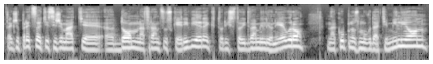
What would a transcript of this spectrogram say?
Takže predstavte si, že máte e, dom na francúzskej riviere, ktorý stojí 2 milióny eur, na kupnú zmluvu dáte milión,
